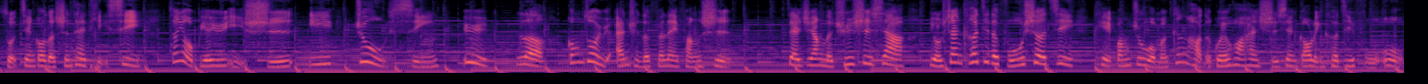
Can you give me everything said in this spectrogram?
所建构的生态体系，将有别于以食衣住行娱乐工作与安全的分类方式。在这样的趋势下，友善科技的服务设计可以帮助我们更好地规划和实现高龄科技服务，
